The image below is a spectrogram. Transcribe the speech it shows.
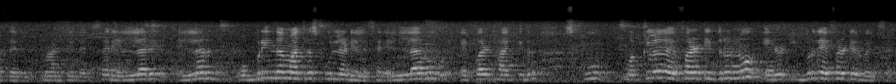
ಮಾಡ್ತಾರೆ ಮಾಡ್ತಿದ್ದಾರೆ. ಸರ್, ಎಲ್ಲರೂ, ಎಲ್ಲರ ಒಬ್ಬರಿಂದ ಮಾತ್ರ ಸ್ಕೂಲ್ ನಡೆಯಲ್ಲ ಸರ್. ಎಲ್ಲರೂ ಎಫರ್ಟ್ ಹಾಕಿದ್ರು ಸ್ಕೂಲ್ ಮಕ್ಕಳು ಎಫರ್ಟ್ ಇದ್ರೂ ಎರಡು ಇಬ್ಬರದ್ದು ಎಫರ್ಟ್ ಇರ್ಬೇಕು ಸರ್.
